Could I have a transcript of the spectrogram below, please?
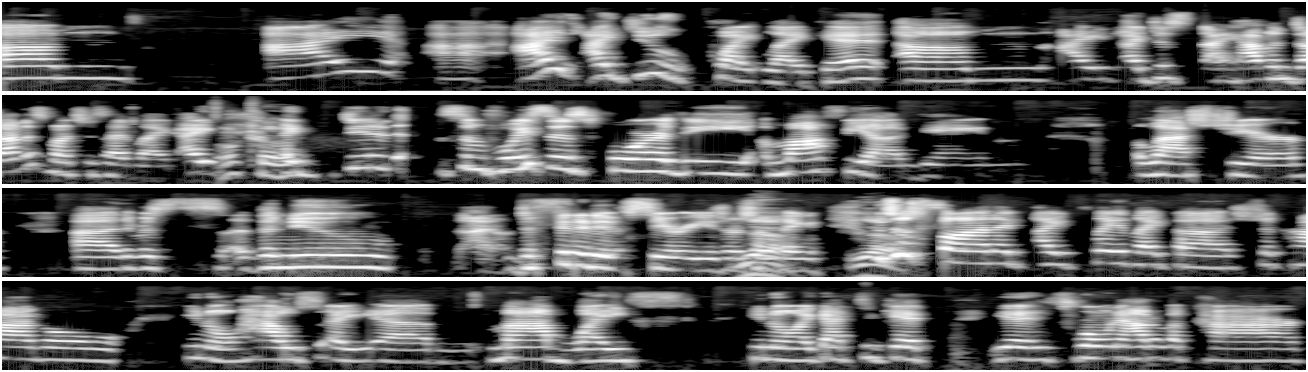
Um I uh, I I do quite like it. Um, I I just I haven't done as much as I'd like. I okay. I did some voices for the Mafia game last year. Uh, there was the new I don't know, definitive series or yeah, something, yeah. which was fun. I, I played like a Chicago you know, house, a um, mob wife. You know, I got to get yeah, thrown out of a car,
